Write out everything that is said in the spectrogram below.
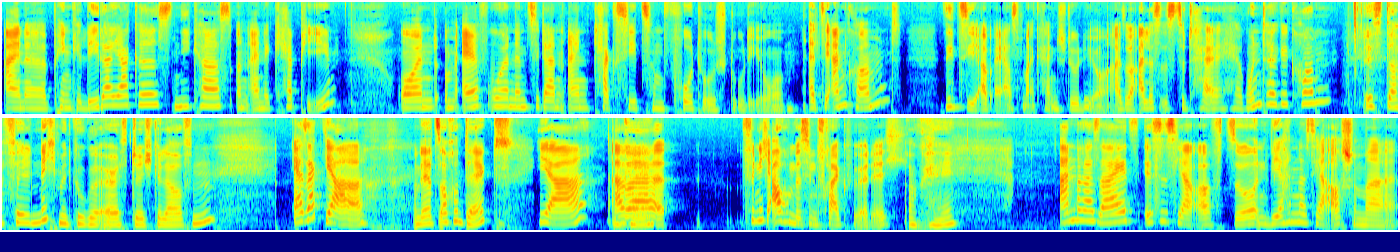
eine pinke Lederjacke, Sneakers und eine Cappy. Und um 11 Uhr nimmt sie dann ein Taxi zum Fotostudio. Als sie ankommt, sieht sie aber erstmal kein Studio. Also alles ist total heruntergekommen. Ist da Phil nicht mit Google Earth durchgelaufen? Er sagt ja. Und er hat es auch entdeckt? Ja, aber finde ich auch ein bisschen fragwürdig. Okay. Andererseits ist es ja oft so, und wir haben das ja auch schon mal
